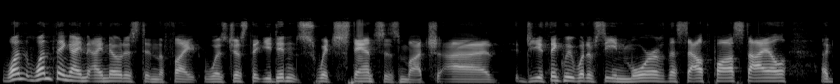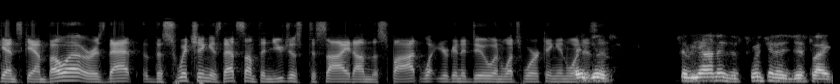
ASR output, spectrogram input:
one one thing I, I, noticed in the fight was just that you didn't switch stances much. Uh, do you think we would have seen more of the southpaw style against Gamboa, or is that the switching? Is that something you just decide on the spot what you're going to do and what's working and what not To be honest, the switching is just like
